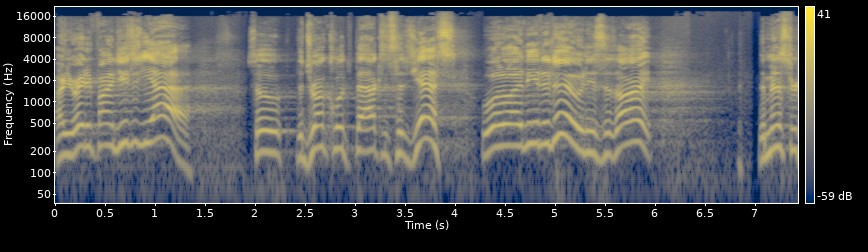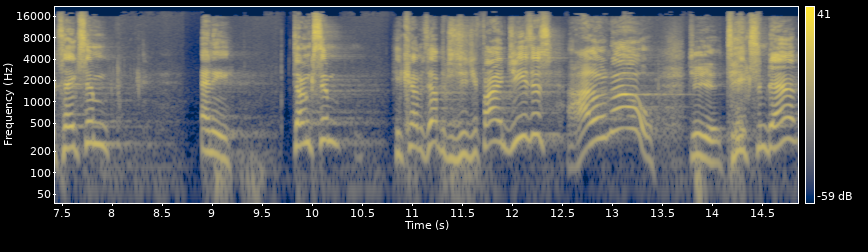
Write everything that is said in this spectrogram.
Are you ready to find Jesus? Yeah. So the drunk looks back and says, Yes. What do I need to do? And he says, All right. The minister takes him and he dunks him. He comes up Did you find Jesus? I don't know. Do you takes him down?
